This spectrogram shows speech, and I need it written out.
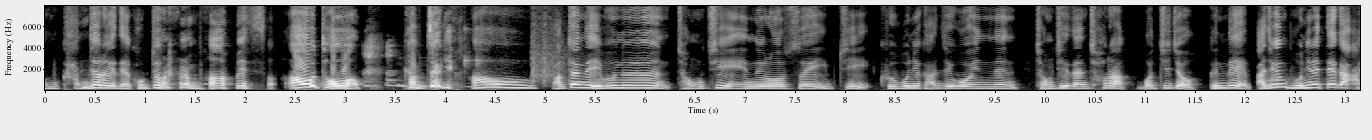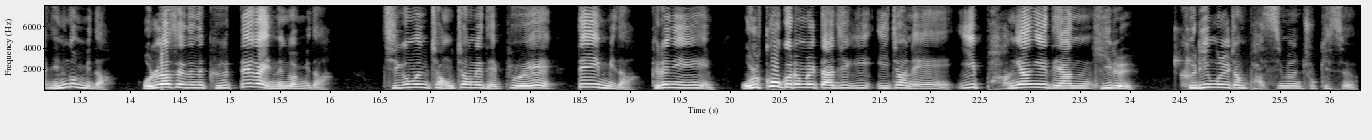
너무 간절하게 내가 걱정을 하는 마음에서. 아우 더워. 갑자기. 아우. 박찬대 이분은 정치인으로서의 입지 그분이 가지고 있는 정치에 대한 철학 멋지죠? 근데 아직은 본인의 때가 아닌 겁니다. 올라서야 되는 그 때가 있는 겁니다. 지금은 정청래 대표의 때입니다. 그러니 옳고 그름을 따지기 이전에 이 방향에 대한 길을 그림을 좀 봤으면 좋겠어요.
